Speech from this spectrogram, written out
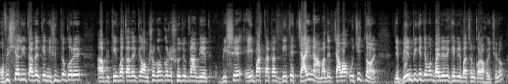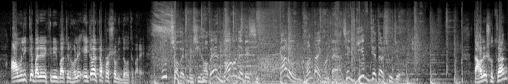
অফিসিয়ালি তাদেরকে নিষিদ্ধ করে কিংবা তাদেরকে অংশগ্রহণ করে সুযোগ না দিয়ে বিশ্বে এই বার্তাটা দিতে চাই না। আমাদের চাওয়া উচিত নয় যে বিএনপিকে যেমন বাইরে রেখে নির্বাচন করা হয়েছিল আওয়ামী লীগকে বাইরে রেখে নির্বাচন হলে এটাও একটা প্রশ্নবিদ্ধ হতে পারে। উৎসবের খুশি হবে নগদে বেশি কারণ ঘন্টায় ঘন্টায় আছে গিফট জেতার সুযোগ। তাহলে সুতরাং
